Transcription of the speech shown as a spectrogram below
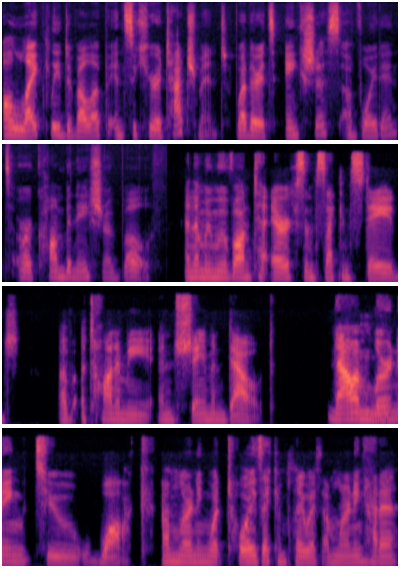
I'll likely develop insecure attachment, whether it's anxious, avoidant, or a combination of both. And then we move on to Erikson's second stage of autonomy and shame and doubt. Now I'm mm-hmm. learning to walk. I'm learning what toys I can play with. I'm learning how to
